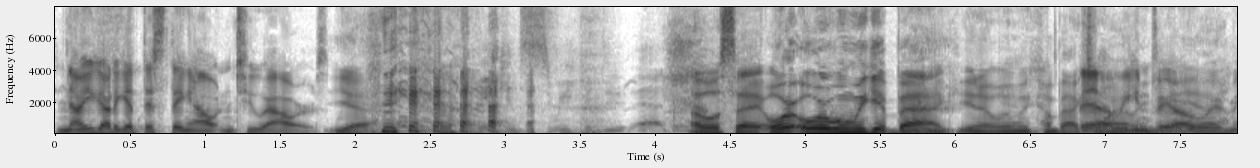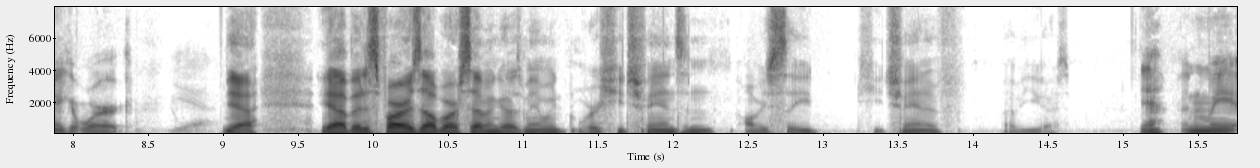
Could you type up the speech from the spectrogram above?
now you got to get this thing out in two hours. Yeah, we can we can do that. I will say, or or when we get back, you know, when we come back. to Yeah, we can figure out a way to make it work. Yeah, yeah, but as far as L Bar Seven goes, man, we, we're huge fans, and obviously huge fan of, of you guys. Yeah, and we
